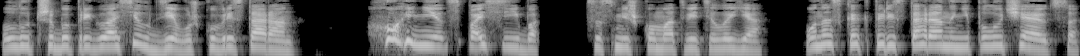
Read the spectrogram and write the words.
«Лучше бы пригласил девушку в ресторан». «Ой, нет, спасибо!» — со смешком ответила я. «У нас как-то рестораны не получаются.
